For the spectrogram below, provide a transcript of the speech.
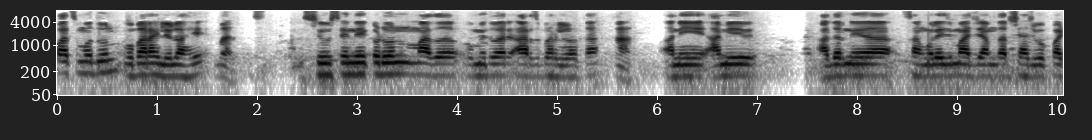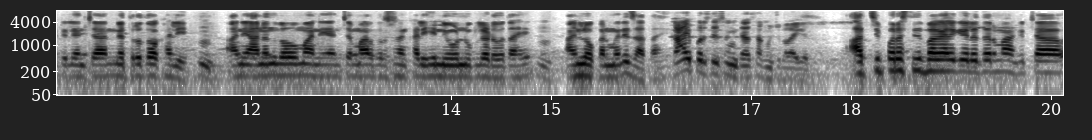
पाच मधून उभा राहिलेलो आहे. बरं. शिवसेनेकडून माझा उमेदवार अर्ज भरलेला होता आणि आम्ही आदरणीय सांगोल्याचे माजी आमदार शहाजीभाऊ पाटील यांच्या नेतृत्वाखाली. आणि आनंदभाऊ माने यांच्या मार्गदर्शनाखाली ही निवडणूक लढवत आहे. आणि लोकांमध्ये जात आहे काय परिस्थिती सांगता सांगूची बघायला गेलं आजची परिस्थिती बघायला गेलं तर मागच्या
